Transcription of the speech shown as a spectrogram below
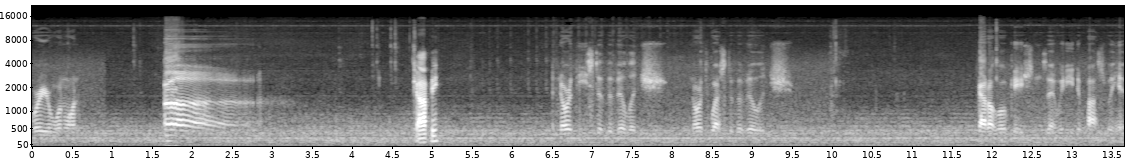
Warrior 1-1. Uh, Copy? Northeast of the village. Northwest of the village. Got out locations that we need to possibly hit.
